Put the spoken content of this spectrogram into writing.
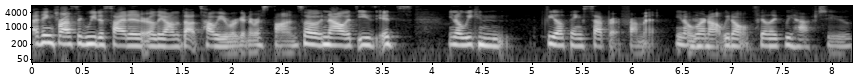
I think for us, like we decided early on that that's how we were going to respond. So now it's easy. It's you know we can feel things separate from it. You know we're not. We don't feel like we have to.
